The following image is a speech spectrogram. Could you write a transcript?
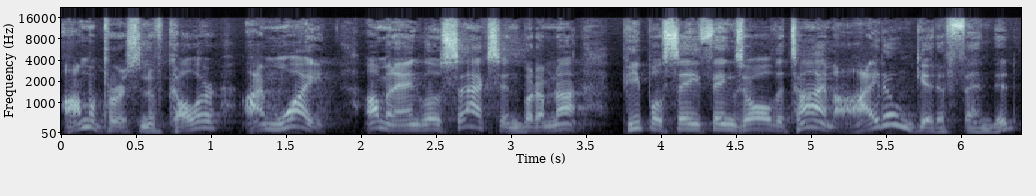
I'm a person of color. I'm white. I'm an Anglo Saxon, but I'm not. People say things all the time. I don't get offended.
